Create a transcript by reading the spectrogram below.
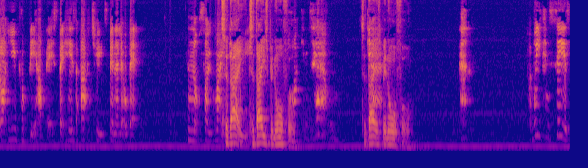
like you probably have this, but his attitude's been a little bit not so great Today, today's been awful. I can tell. Today has been awful. we can see as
